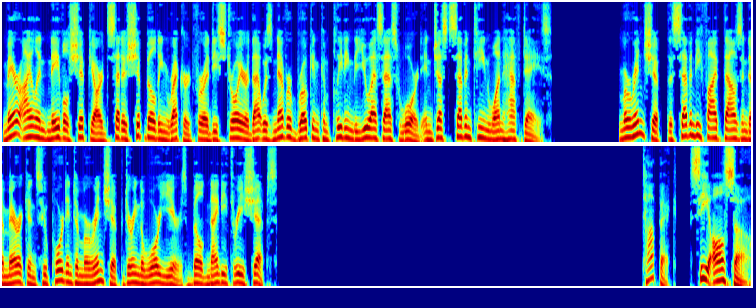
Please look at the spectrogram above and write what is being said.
Mare Island Naval Shipyard set a shipbuilding record for a destroyer that was never broken completing the USS Ward in just 17 one-half days. Marineship – The 75,000 Americans who poured into Marineship during the war years built 93 ships. See also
